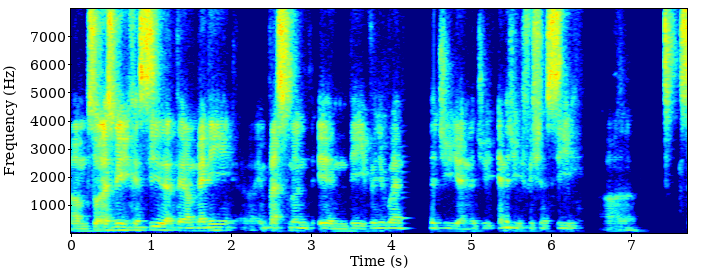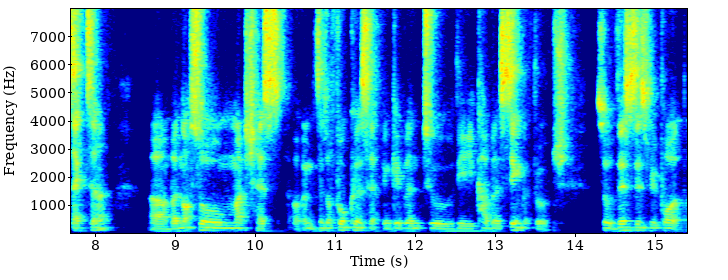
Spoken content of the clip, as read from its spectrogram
um, so as we can see that there are many uh, investment in the renewable energy and energy, energy efficiency uh, sector, uh, but not so much has, uh, in terms of focus, have been given to the carbon sink approach. So this, this report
